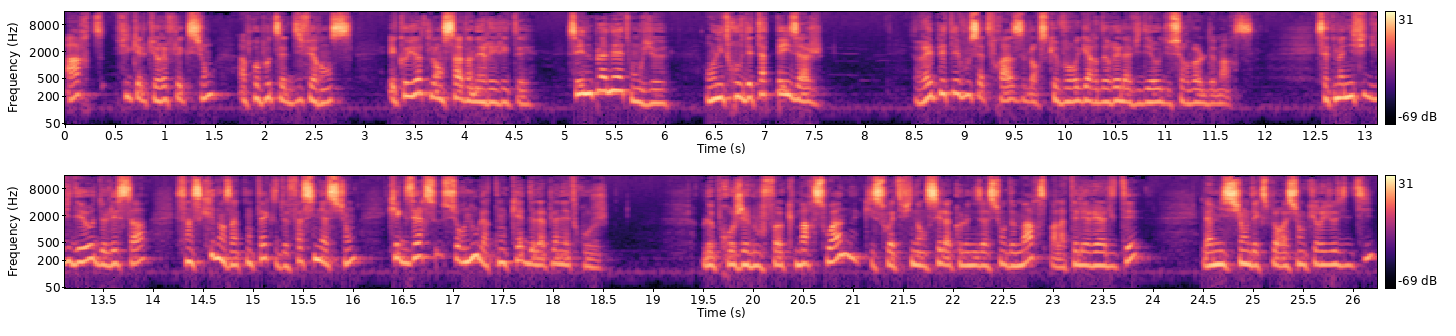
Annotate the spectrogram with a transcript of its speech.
Hart fit quelques réflexions à propos de cette différence, et Coyote lança d'un air irrité. C'est une planète, mon vieux. On y trouve des tas de paysages. Répétez-vous cette phrase lorsque vous regarderez la vidéo du survol de Mars. Cette magnifique vidéo de l'ESA s'inscrit dans un contexte de fascination qui exerce sur nous la conquête de la planète rouge. Le projet loufoque Mars One, qui souhaite financer la colonisation de Mars par la télé-réalité, la mission d'exploration Curiosity,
